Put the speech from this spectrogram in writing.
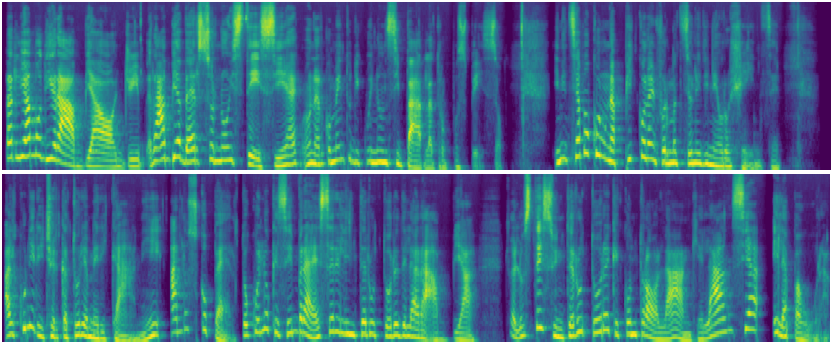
Parliamo di rabbia oggi, rabbia verso noi stessi, è eh? un argomento di cui non si parla troppo spesso. Iniziamo con una piccola informazione di neuroscienze. Alcuni ricercatori americani hanno scoperto quello che sembra essere l'interruttore della rabbia, cioè lo stesso interruttore che controlla anche l'ansia e la paura.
